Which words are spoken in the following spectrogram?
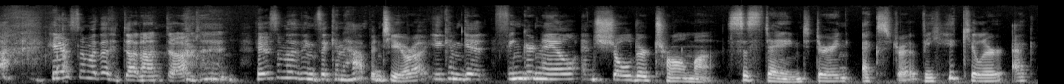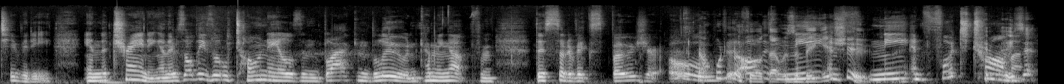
here's some of the dun dun dun. Here's some of the things that can happen to you. All right, you can get fingernail and shoulder trauma sustained during extravehicular activity in the training, and there's all these little toenails in black and blue and coming up from this sort of exposure. Oh, I wouldn't have thought that was a big and- issue. knee and foot trauma. Is that,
